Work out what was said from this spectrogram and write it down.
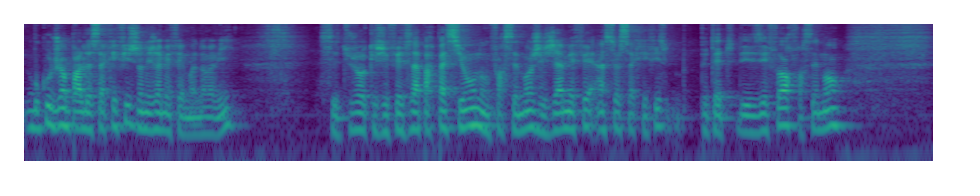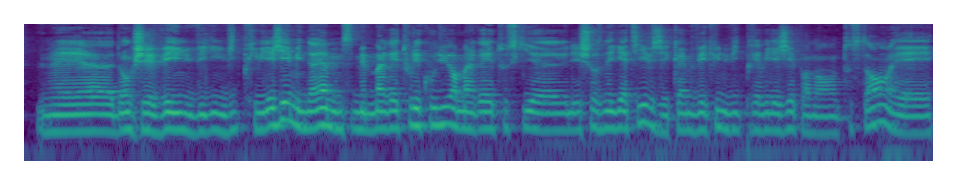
beaucoup de gens parlent de sacrifice, j'en ai jamais fait moi dans ma vie. C'est toujours que j'ai fait ça par passion, donc forcément, j'ai jamais fait un seul sacrifice. Peut-être des efforts, forcément. Mais euh, donc j'avais une vie, une vie de privilégié, mine de rien, même, malgré tous les coups durs, malgré tout ce qui est les choses négatives, j'ai quand même vécu une vie de privilégié pendant tout ce temps et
